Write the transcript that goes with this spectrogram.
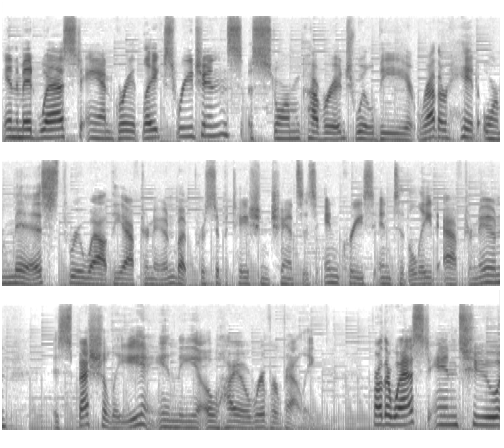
In the Midwest and Great Lakes regions, storm coverage will be rather hit or miss throughout the afternoon, but precipitation chances increase into the late afternoon, especially in the Ohio River Valley. Farther west into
